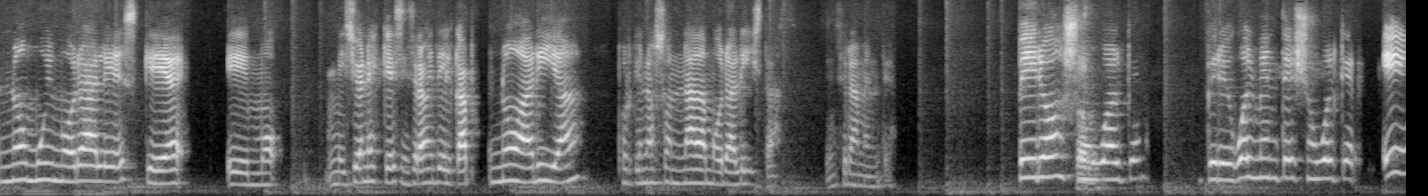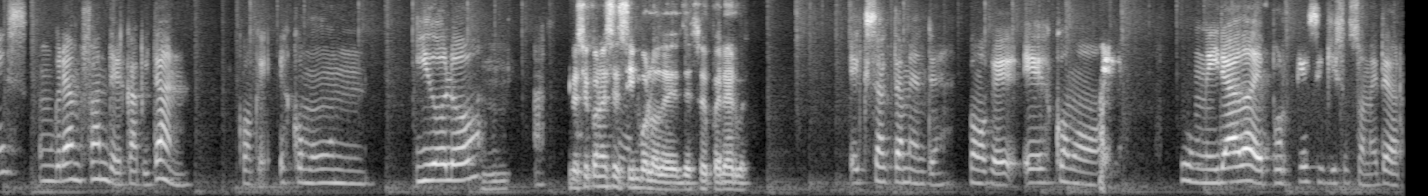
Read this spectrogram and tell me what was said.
no muy morales que eh, misiones que sinceramente el Cap no haría porque no son nada moralistas, sinceramente. Pero John Walker, pero igualmente John Walker es un gran fan del capitán. Como que es como un ídolo. Creció con ese símbolo de, superhéroe. Exactamente. Como que es como su mirada de por qué se quiso someter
